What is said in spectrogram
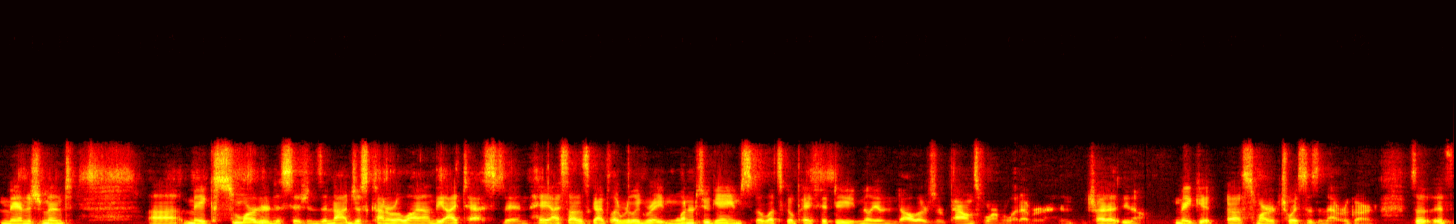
management uh, make smarter decisions and not just kind of rely on the eye test. And hey, I saw this guy play really great in one or two games, so let's go pay fifty million dollars or pounds for him or whatever, and try to you know make it uh, smarter choices in that regard. So if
